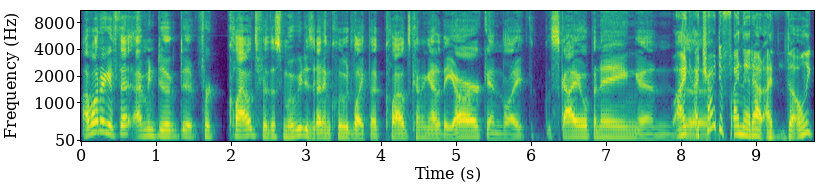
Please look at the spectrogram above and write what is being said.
I'm wondering if that. I mean, do, do, for clouds for this movie, does that include like the clouds coming out of the ark and like the sky opening and? I, I tried to find that out. I the only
